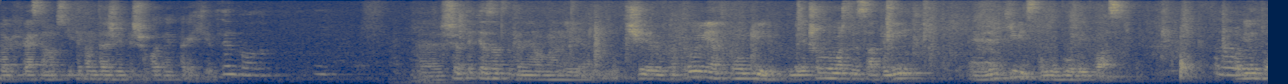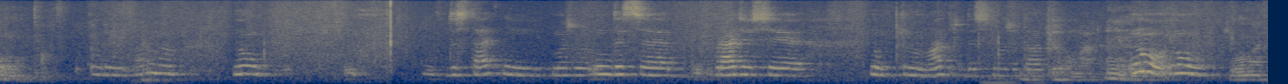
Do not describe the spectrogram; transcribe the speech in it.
перехрестям, оскільки там теж є пішохідний перехід? Не було. Ще таке запитання в мене є. Чи патрульний автомобіль, якщо ви можете сказати, він на якій відстані був від вас? Орієнтовно. Орієнтовно. Ну, достатній, можна, ну, десь е, в радіусі ну, кілометр, десь може так. Кілометр. Ні, Ну, ну, кілометр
